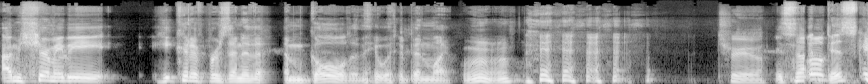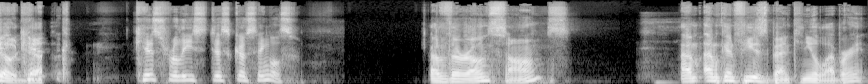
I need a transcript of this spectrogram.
I'm sure maybe he could have presented them gold and they would have been like, "Mm, True. it's not Well, a disco Ki- Ki- duck Kiss released disco singles. of their own songs. I'm, I'm confused, Ben. Can you elaborate?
